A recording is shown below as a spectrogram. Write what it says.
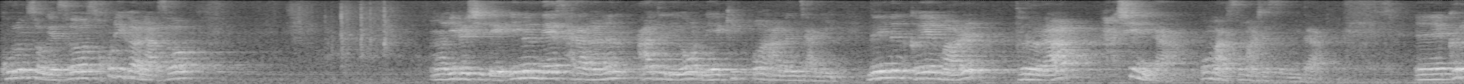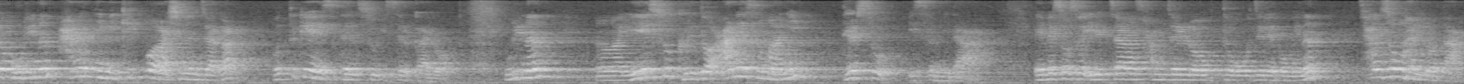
구름 속에서 소리가 나서 음, 이르시되 이는 내 사랑하는 아들이요 내 기뻐하는 자니 너희는 그의 말을 들어라 하시니라고 말씀하셨습니다. 에, 그럼 우리는 하나님이 기뻐하시는 자가 어떻게 해서 될 수 있을까요? 우리는 어, 예수 그리스도 안에서만이 될 수 있습니다. 에베소서 1장 3절로부터 5절에 보면은 찬송하리로다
